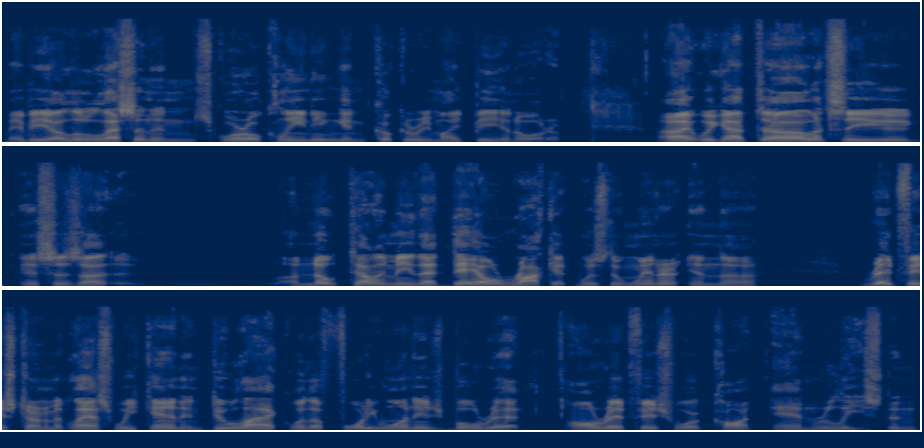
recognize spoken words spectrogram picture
maybe a little lesson in squirrel cleaning and cookery might be in order. All right, we got, uh, let's see, this is a, a note telling me that Dale Rocket was the winner in the redfish tournament last weekend in Dulac with a 41 inch bull red. All redfish were caught and released. And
